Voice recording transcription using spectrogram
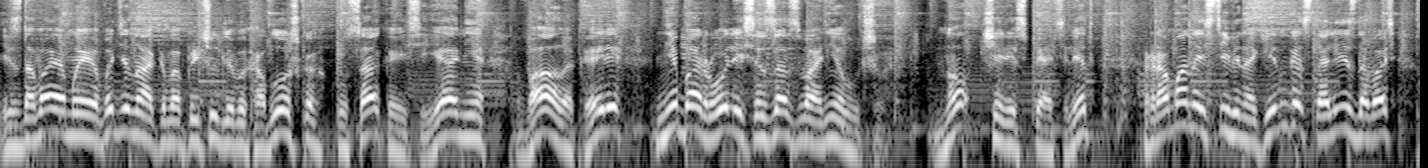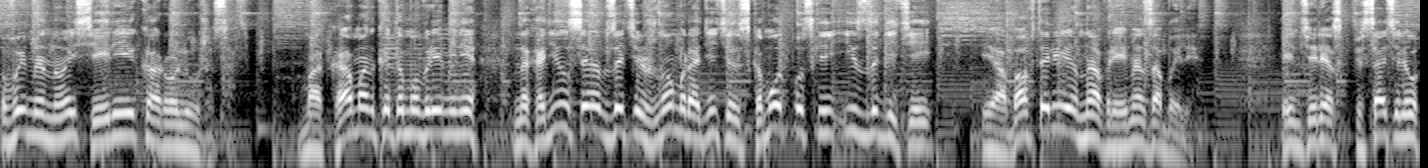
издаваемые в одинаково причудливых обложках «Кусака» и «Сияние», «Вал» и «Кэрри» не боролись за звание лучшего. Но через пять лет романы Стивена Кинга стали издавать в именной серии «Король ужасов». Маккамон к этому времени находился в затяжном родительском отпуске из-за детей, и об авторе на время забыли. Интерес к писателю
